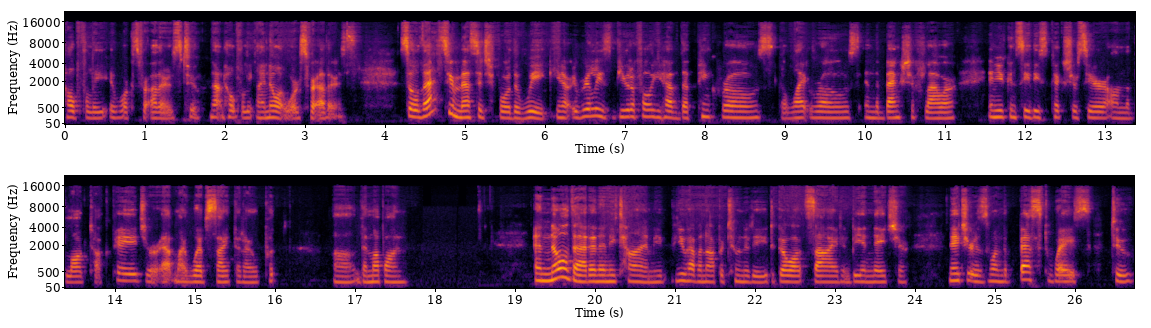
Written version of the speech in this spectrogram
hopefully it works for others too. Not hopefully, I know it works for others. So that's your message for the week. You know, it really is beautiful. You have the pink rose, the white rose, and the banksia flower. And you can see these pictures here on the blog talk page or at my website that I will put uh, them up on. And know that at any time you, you have an opportunity to go outside and be in nature. Nature is one of the best ways to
